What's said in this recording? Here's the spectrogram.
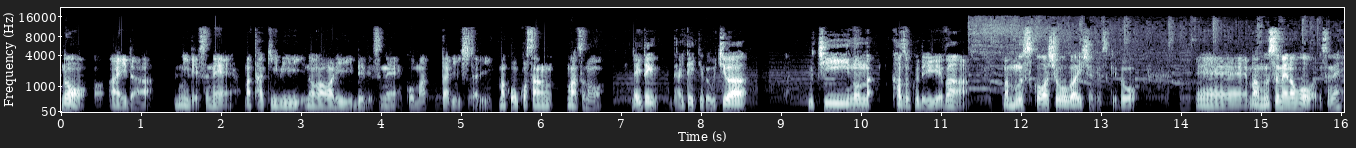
の間にですね、まあ、焚き火の周りでですね、こう、まったりしたり、まあ、お子さん、まあ、その、大体、大体っていうか、うちは、うちのな家族で言えば、まあ、息子は障害者ですけど、えー、まあ、娘の方はですね、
